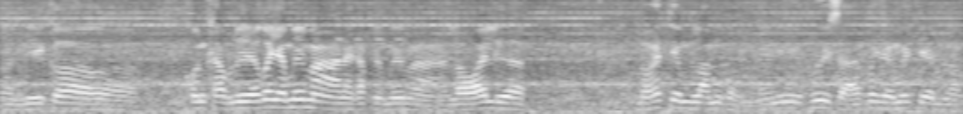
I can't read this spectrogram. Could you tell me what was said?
ตอนนี้ก็คนขับเรือก็ยังไม่มานะครับยังไม่มารอให้เรือรอให้เต็มลำก่อนตอนนี้ผู้โดยสารก็ยังไม่เต็มลำ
